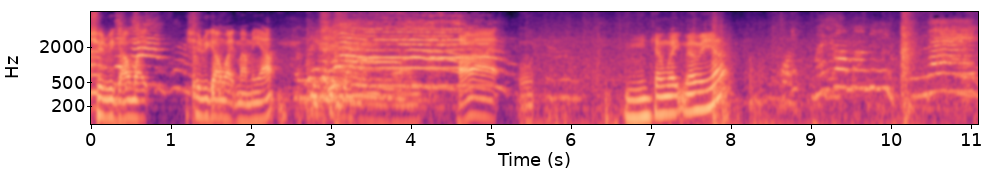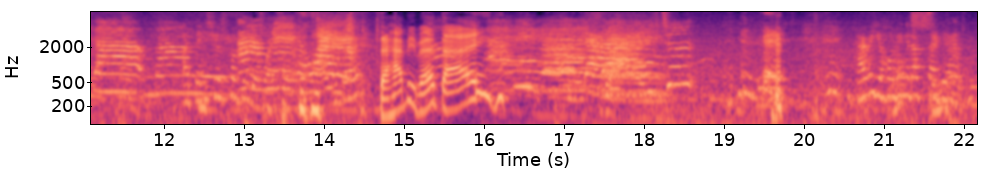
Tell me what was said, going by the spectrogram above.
Should we go and wait? Should we go and wake Mummy up? Alright. You can wake Mummy up? My God, mommy. I think she was probably awake. The happy birthday. Harry, you're holding it upside down.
